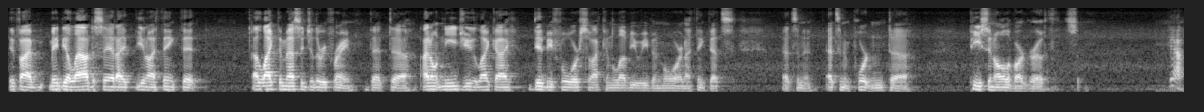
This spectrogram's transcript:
if I may be allowed to say it, I you know I think that I like the message of the refrain that uh, I don't need you like I did before, so I can love you even more, and I think that's that's an that's an important uh, piece in all of our growth. So. Yeah,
